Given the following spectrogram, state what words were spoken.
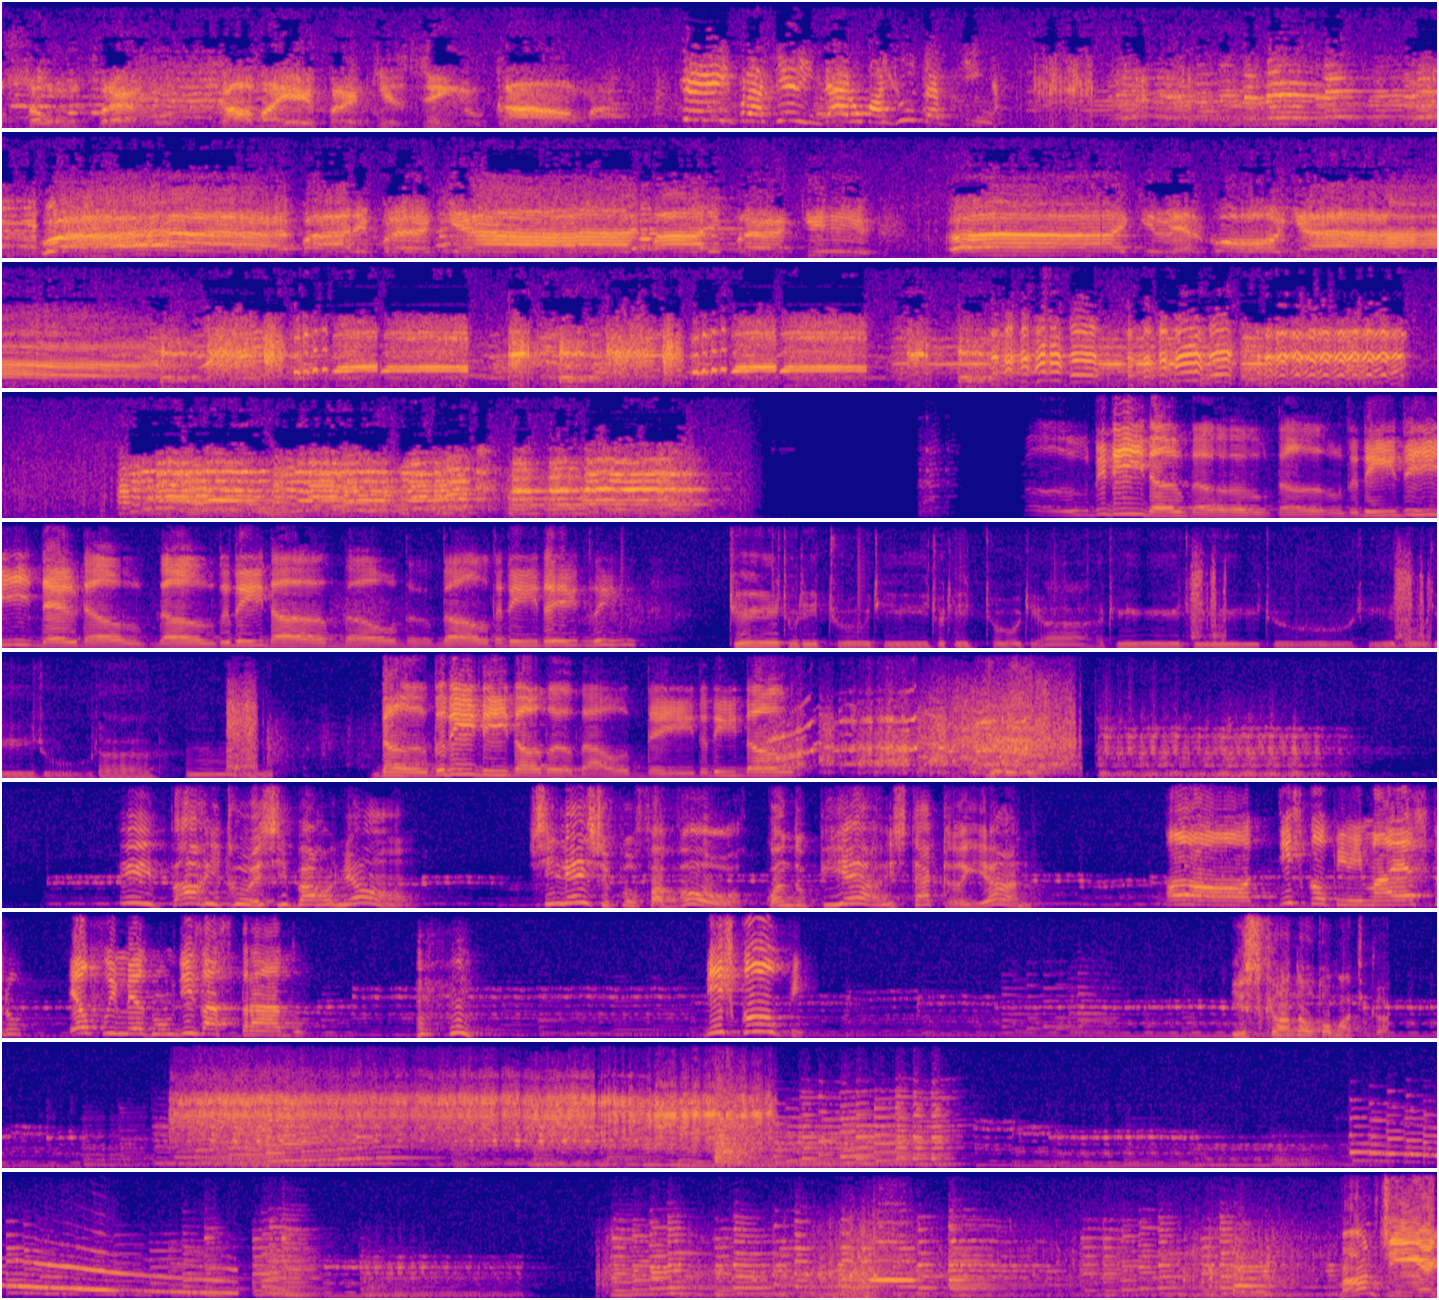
não sou um frango. Calma aí, Frankzinho, calma. Terei prazer em dar uma ajudadinha. Ai, pare com esse barulhão! Silêncio, por favor, quando Pierre está criando. Oh, desculpe-me, maestro. Eu fui mesmo um desastrado. Desculpe. Escada automática.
